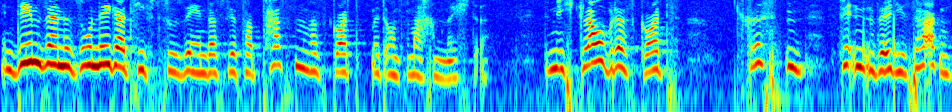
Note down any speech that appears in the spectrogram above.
in dem Sinne so negativ zu sehen, dass wir verpassen, was Gott mit uns machen möchte. Denn ich glaube, dass Gott Christen finden will, die sagen,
